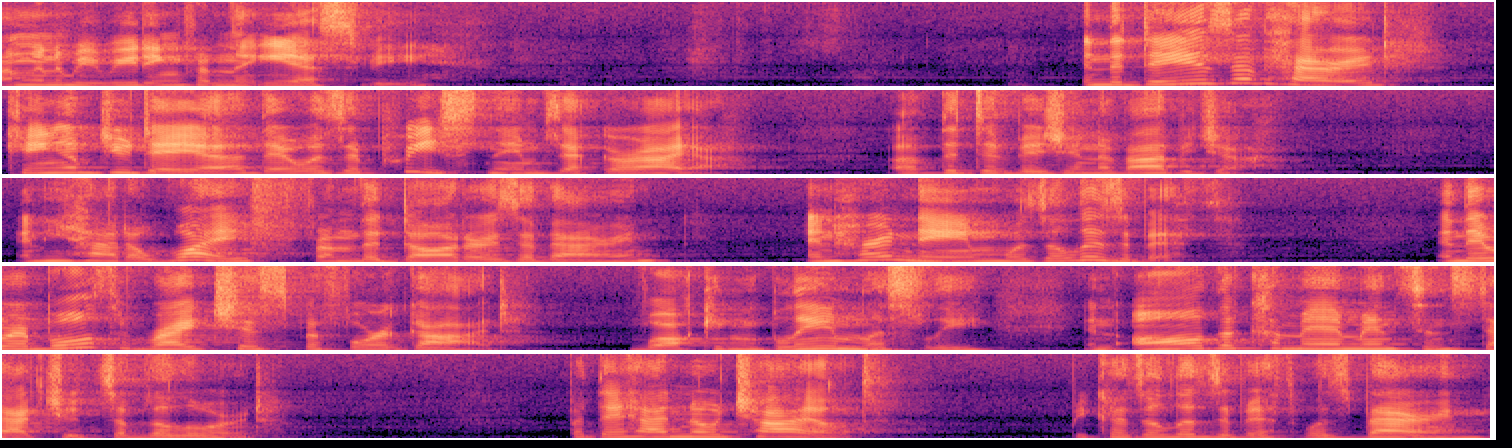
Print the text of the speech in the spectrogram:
I'm going to be reading from the ESV. In the days of Herod, king of Judea, there was a priest named Zechariah of the division of Abijah. And he had a wife from the daughters of Aaron, and her name was Elizabeth. And they were both righteous before God, walking blamelessly in all the commandments and statutes of the Lord. But they had no child, because Elizabeth was barren,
